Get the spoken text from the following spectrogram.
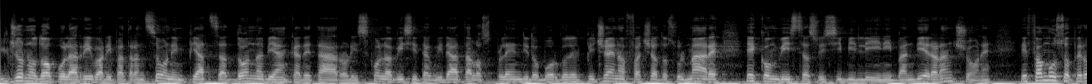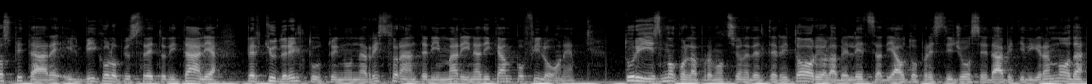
Il giorno dopo l'arrivo a Ripatranzone in piazza Donna Bianca de Tarolis con la visita guidata allo splendido borgo del Piceno affacciato sul mare e con vista sui Sibillini, bandiera arancione e famoso per ospitare il vicolo più stretto d'Italia per chiudere il tutto in un ristorante di Marina di Campofilone. Turismo, con la promozione del territorio, la bellezza di auto prestigiose ed abiti di gran moda,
